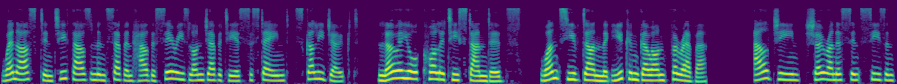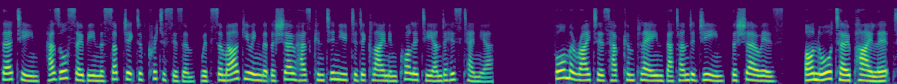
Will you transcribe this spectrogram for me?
When asked in 2007 how the series' longevity is sustained, Scully joked, "'Lower your quality standards. Once you've done that you can go on forever.'" Al Jean, showrunner since season 13, has also been the subject of criticism, with some arguing that the show has continued to decline in quality under his tenure. Former writers have complained that under Jean, the show is on autopilot,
